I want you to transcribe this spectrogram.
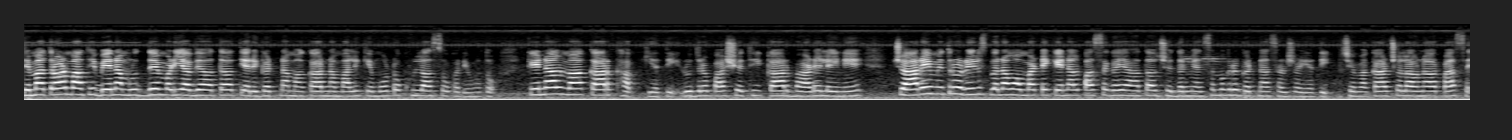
જેમાં ત્રણમાંથી બેના મૃતદેહ મળી આવ્યા હતા, ત્યારે ઘટનામાં કારના માલિકે મોટો ખુલાસો કર્યો હતો. કેનાલમાં કાર ખાબકી હતી. રુદ્ર પાસેથી કાર ભાડે લઈને ચારેય મિત્રો રીલ્સ બનાવવા માટે કેનાલ પાસે ગયા હતા, જે દરમિયાન સમગ્ર ઘટના સર્જાઈ હતી, જેમાં કાર ચલાવનાર પાસે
